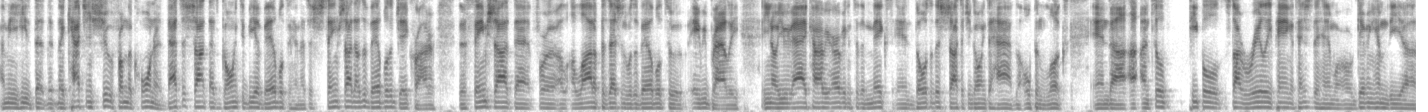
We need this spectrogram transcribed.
I mean, he's the, the, the catch and shoot from the corner. That's a shot that's going to be available to him. That's the same shot that was available to Jae Crowder. The same shot that for a, a lot of possessions was available to Avery Bradley. You know, you add Kyrie Irving into the mix, and those are the shots that you're going to have, the open looks. And uh, uh until people start really paying attention to him or, or giving him the uh,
